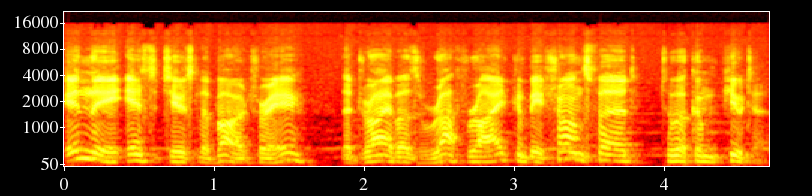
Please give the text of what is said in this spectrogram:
In the Institute's laboratory, the driver's rough ride can be transferred to a computer.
